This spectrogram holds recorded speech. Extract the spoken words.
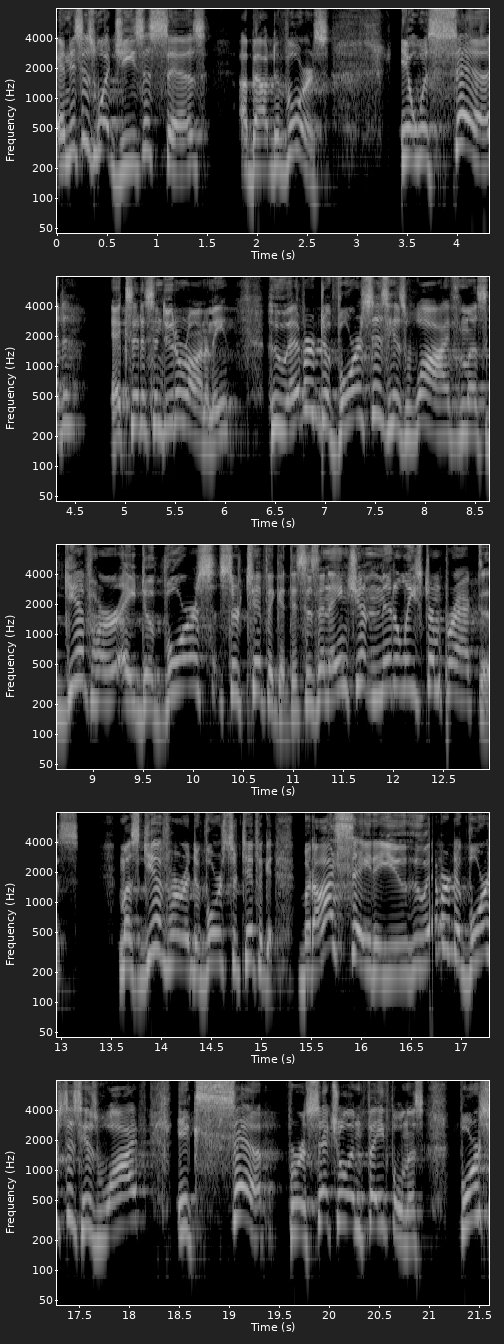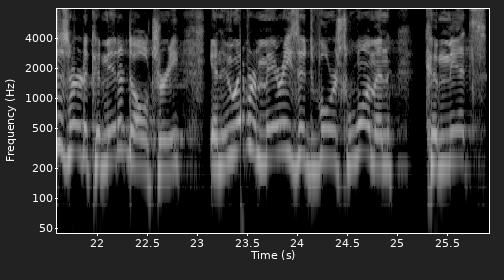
And this is what Jesus says about divorce. It was said, Exodus and Deuteronomy, whoever divorces his wife must give her a divorce certificate. This is an ancient Middle Eastern practice must give her a divorce certificate. But I say to you, whoever divorces his wife except for a sexual unfaithfulness forces her to commit adultery, and whoever marries a divorced woman commits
